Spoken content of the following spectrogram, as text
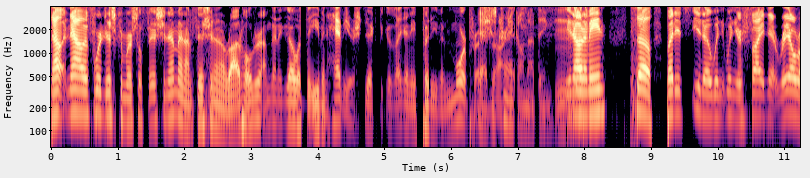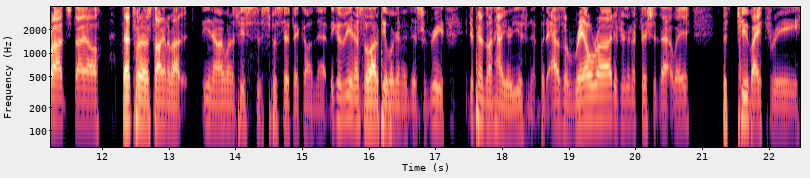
Now now if we're just commercial fishing them and I'm fishing in a rod holder, I'm gonna go with the even heavier stick because I can put even more pressure. yeah, just on crank it. on that thing. Mm. You know what I mean? So, but it's you know when when you're fighting it railroad style, that's what I was talking about. You know, I want to be specific on that because you know, so a lot of people are going to disagree. It depends on how you're using it. But as a railrod, if you're going to fish it that way, the two by three,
